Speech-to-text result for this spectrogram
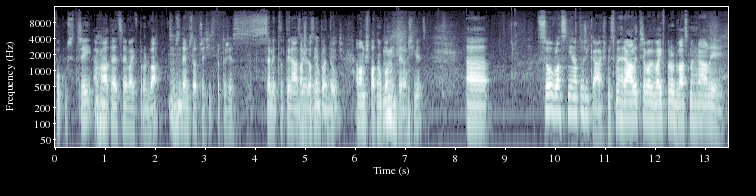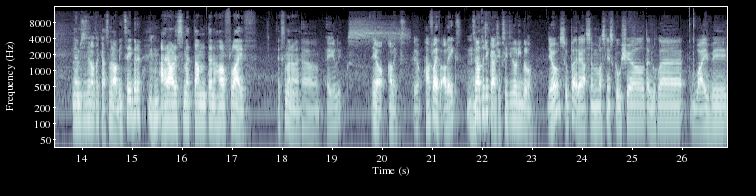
Focus 3 a HTC Vive Pro 2. Jsem si tady musel přečíst, protože se mi to ty názvy Máš hrozně pletou. A mám špatnou paměť, to je další věc. A co vlastně na to říkáš? My jsme hráli třeba ve Vive Pro 2, jsme hráli, nevím, jestli jsi hrál tak, já jsem hrál Beat Saber a hráli jsme tam ten Half-Life, jak se jmenuje? Uh, Alix? Jo, Alex. Jo. Half-Life Alex. Co na to říkáš, jak se ti to líbilo? Jo, super. Já jsem vlastně zkoušel takhle Vivey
